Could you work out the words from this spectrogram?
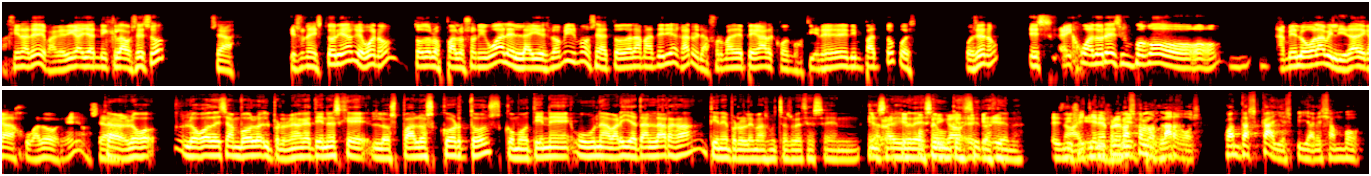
Imagínate, para que diga Jan Niklaus eso. O sea, es una historia que, bueno, todos los palos son iguales, el lay es lo mismo, o sea, toda la materia, claro, y la forma de pegar como tiene el impacto, pues, pues bueno, hay jugadores un poco. También luego la habilidad de cada jugador, ¿eh? O sea, claro, luego, luego de Chambol, el problema que tiene es que los palos cortos, como tiene una varilla tan larga, tiene problemas muchas veces en, salir de según qué situaciones. y tiene problemas con los largos. ¿Cuántas calles pilla de Chambó?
